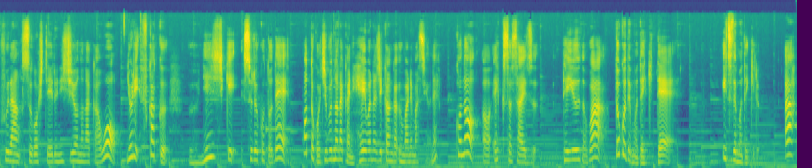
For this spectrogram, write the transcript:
普段過ごしている日常の中をより深く認識することでもっとこう自分の中に平和な時間が生まれますよね。このエクササイズっていうのはどこでもできていつでもできる。あ、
